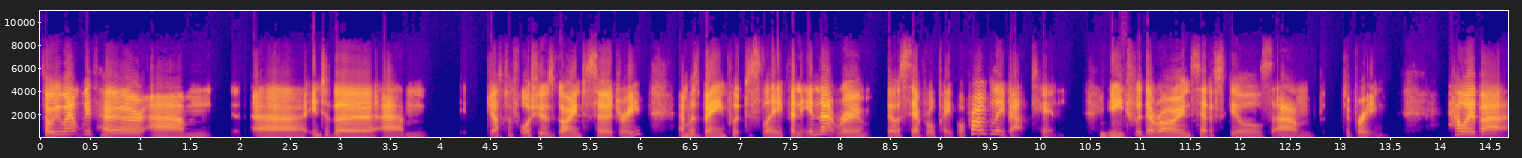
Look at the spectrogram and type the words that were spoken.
So, we went with her um, uh, into the um, just before she was going to surgery and was being put to sleep. And in that room, there were several people, probably about 10, mm-hmm. each with their own set of skills um, to bring. However,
